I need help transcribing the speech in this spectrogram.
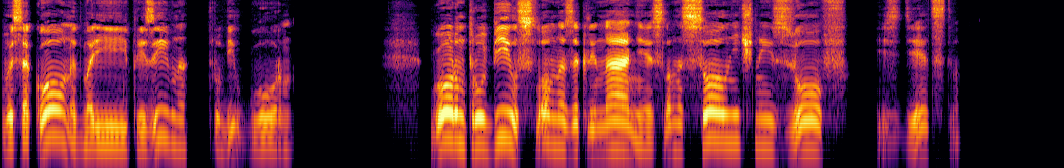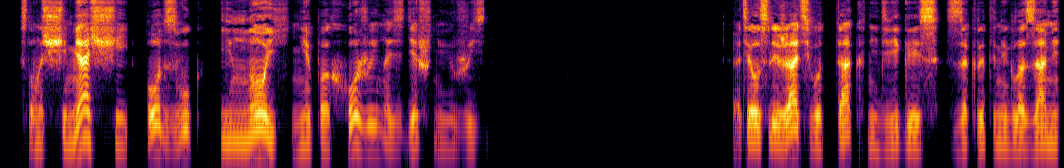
Высоко над Марией призывно трубил горн. Горн трубил, словно заклинание, словно солнечный зов из детства, словно щемящий отзвук иной, не похожий на здешнюю жизнь. Хотелось лежать вот так, не двигаясь, с закрытыми глазами,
